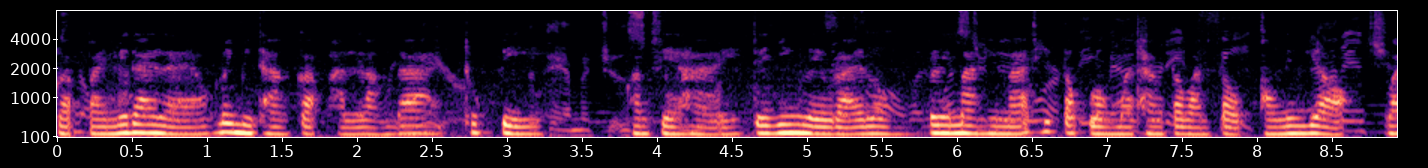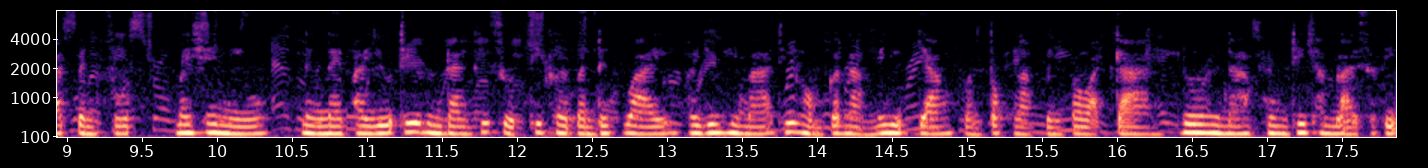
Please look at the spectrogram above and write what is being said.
กลับไปไม่ได้แล้ว ไม่มีทางกลับหันหลังได้ ทุกปี ความเสียหายจะยิ่งเลวร้ายลง ปริมาณหิมะที่ตกลงมาทางตะวันตกของนิวยอร์กวัดเป็นฟุต ไม่ใช่นิ้ว หนึ่งในพายุที่รุนแรงที่สุดที่เคยบันทึกไว้ พายุหิมะที่โหมกระหน่ำไม่หยุดยั้งฝนตกหนักเป็นประวัติการณ์ด้วยอุณหภูมิที่ทำลายสถิ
